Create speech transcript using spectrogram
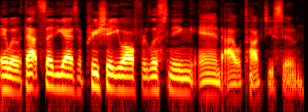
Anyway, with that said, you guys, appreciate you all for listening, and I will talk to you soon.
